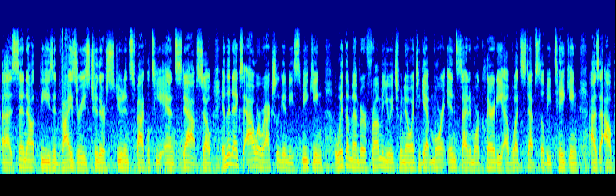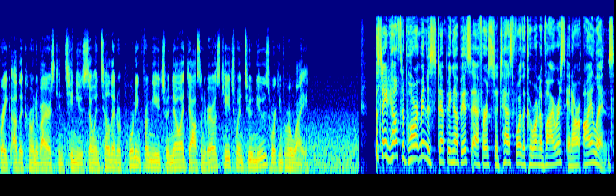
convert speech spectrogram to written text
uh, send out these advisories to their students, faculty, and staff. So in the next hour, we're actually going to be speaking with a member from UH Manoa to get more insight and more clarity of what steps they'll be taking as the outbreak of the coronavirus continues. So until then, reporting from UH Manoa, Dallas Ontiveros, KHON2 News, working for Hawaii. The state health department is stepping up its efforts to test for the coronavirus in our islands.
